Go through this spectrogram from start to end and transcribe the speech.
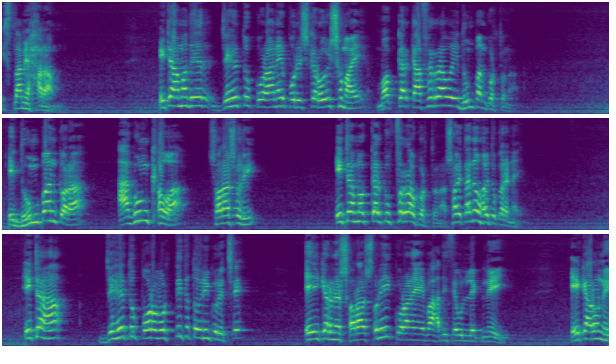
ইসলামে হারাম। এটা আমাদের যেহেতু কোরআনে পরিষ্কার ওই সময় মক্কার কাফেররাও এই ধূমপান করতো না। এই ধূমপান করা, আগুন খাওয়া সরাসরি, এটা মক্কার কুফররাও করতো না। শয়তানেও হয়তো করে নাই। এটা যেহেতু পরবর্তীতে তৈরি করেছে, এই কারণে সরাসরি কোরআনে বা হাদিসে উল্লেখ নেই। এ কারণে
